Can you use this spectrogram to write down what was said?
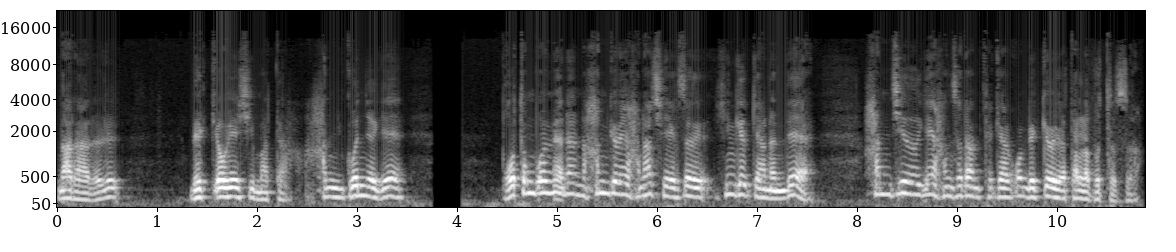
나라를 몇 교회씩 맡아 한 권역에 보통 보면은 한 교회 하나씩 해서 힘겹게 하는데 한 지역에 한 사람 택하고 몇 교회가 달라붙어서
